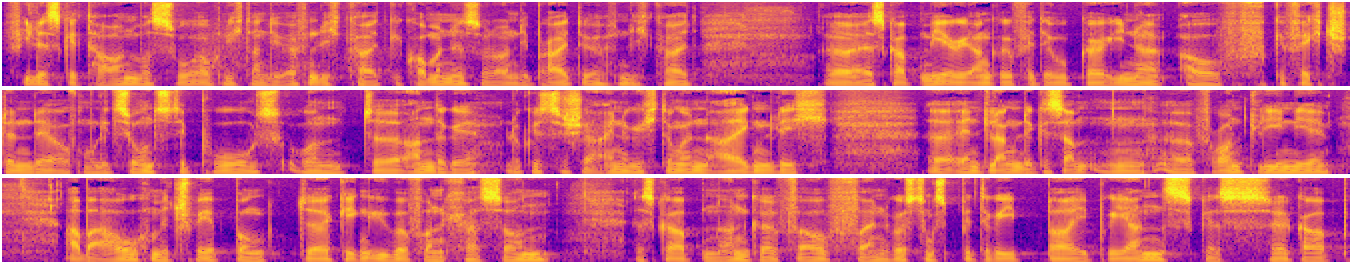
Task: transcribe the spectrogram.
vieles getan, was so auch nicht an die Öffentlichkeit gekommen ist oder an die breite Öffentlichkeit. Äh, es gab mehrere Angriffe der Ukrainer auf Gefechtsstände, auf Munitionsdepots und äh, andere logistische Einrichtungen, eigentlich äh, entlang der gesamten Frontlinie, aber auch mit Schwerpunkt gegenüber von Cherson. Es gab einen Angriff auf einen Rüstungsbetrieb bei Briansk. Es gab,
